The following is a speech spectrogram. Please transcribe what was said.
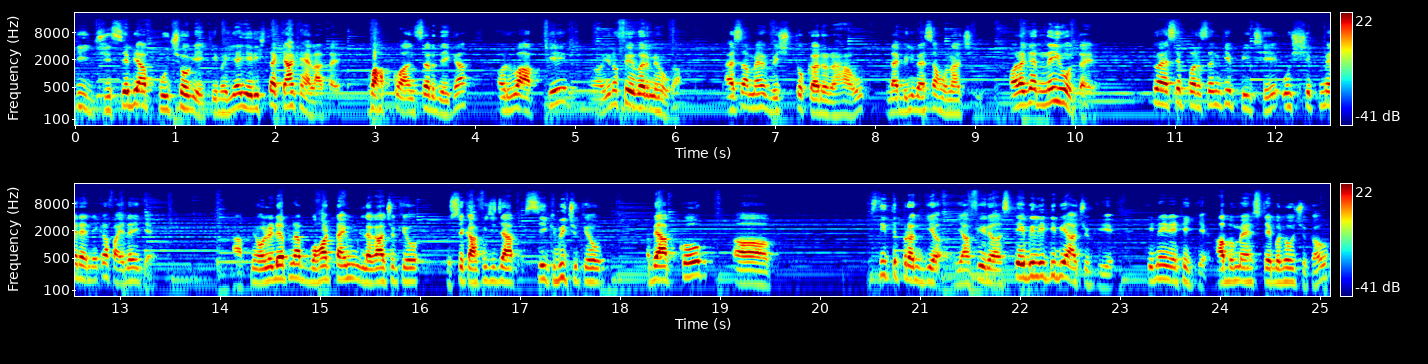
कि जिससे भी आप पूछोगे कि भैया ये रिश्ता क्या कहलाता है, वो आपको आंसर देगा और वो आपके यू नो फेवर में होगा। ऐसा मैं विश तो कर रहा हूँ एंड आई बिलीव ऐसा होना चाहिए। और अगर नहीं होता है तो ऐसे पर्सन के पीछे उस शिप में रहने का फ़ायदा ही क्या है? आपने ऑलरेडी अपना बहुत टाइम लगा चुके हो, उससे काफ़ी चीज़ें आप सीख भी चुके हो। अभी आपको स्थित प्रज्ञ या फिर स्टेबिलिटी भी आ चुकी है। कि नहीं नहीं, ठीक है, अब मैं स्टेबल हो चुका हूँ,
